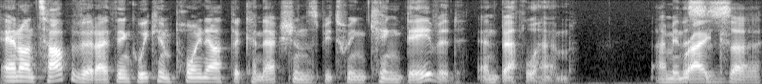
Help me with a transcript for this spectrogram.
And on top of it, I think we can point out the connections between King David and Bethlehem. I mean, this Right. is uh,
